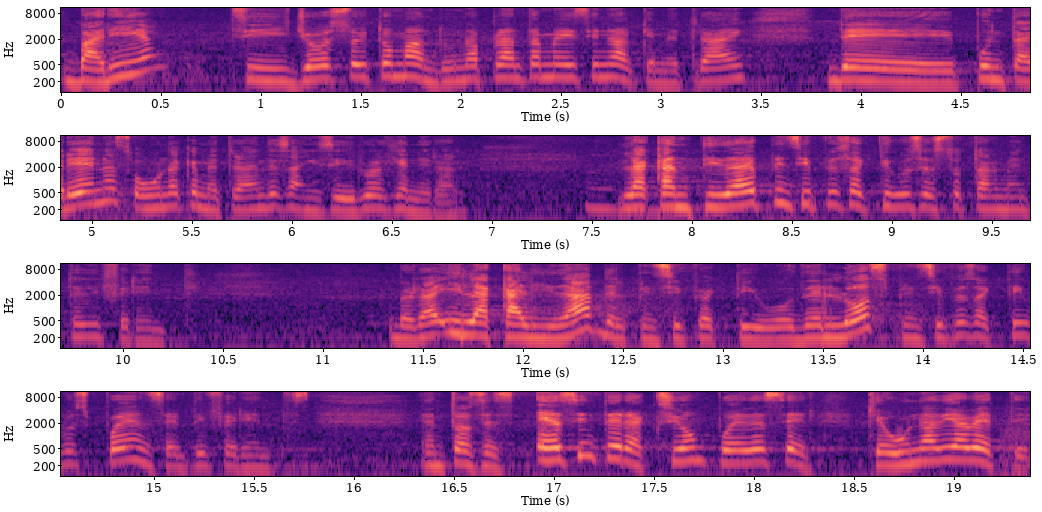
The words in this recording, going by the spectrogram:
varían si yo estoy tomando una planta medicinal que me traen de Punta Arenas o una que me traen de San Isidro el General, la cantidad de principios activos es totalmente diferente. ¿verdad? Y la calidad del principio activo, de los principios activos pueden ser diferentes. Entonces, esa interacción puede ser que una diabetes,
